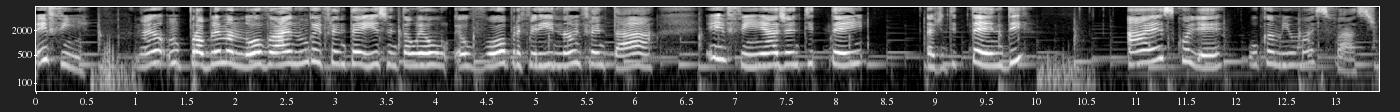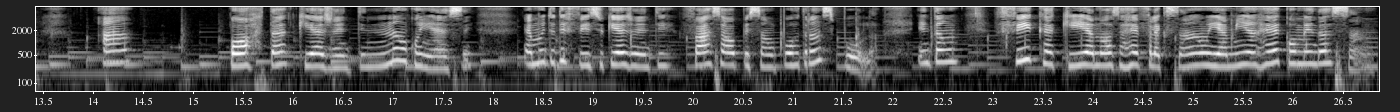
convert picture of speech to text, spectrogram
enfim, né? um problema novo. Ah, eu nunca enfrentei isso, então eu, eu vou preferir não enfrentar. Enfim, a gente tem, a gente tende a escolher o caminho mais fácil, a porta que a gente não conhece é muito difícil que a gente faça a opção por transpô-la. Então, fica aqui a nossa reflexão e a minha recomendação.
